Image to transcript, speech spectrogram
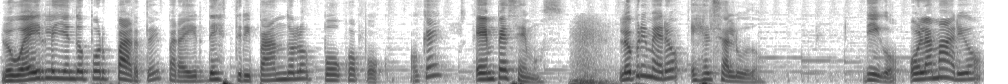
Lo voy a ir leyendo por parte para ir destripándolo poco a poco, ¿ok? Empecemos. Lo primero es el saludo. Digo, hola Mario,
